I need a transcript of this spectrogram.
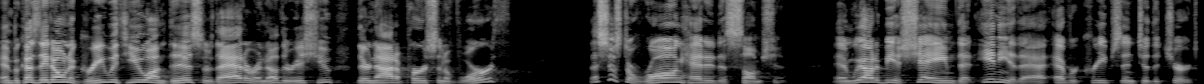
And because they don't agree with you on this or that or another issue, they're not a person of worth. That's just a wrong headed assumption. And we ought to be ashamed that any of that ever creeps into the church.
